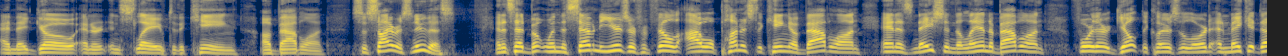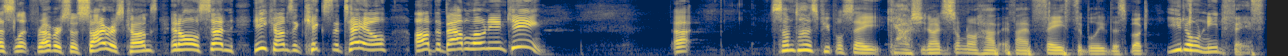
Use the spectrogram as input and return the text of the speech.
and they go and are enslaved to the king of Babylon. So Cyrus knew this. And it said, But when the 70 years are fulfilled, I will punish the king of Babylon and his nation, the land of Babylon, for their guilt, declares the Lord, and make it desolate forever. So Cyrus comes, and all of a sudden, he comes and kicks the tail of the Babylonian king. Uh, sometimes people say, Gosh, you know, I just don't know how, if I have faith to believe this book. You don't need faith,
